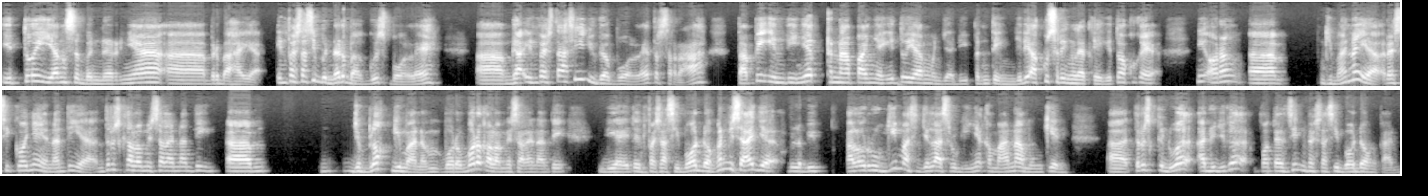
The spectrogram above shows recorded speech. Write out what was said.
Itu yang sebenarnya uh, berbahaya. Investasi benar bagus boleh, uh, nggak investasi juga boleh terserah. Tapi intinya kenapanya itu yang menjadi penting. Jadi aku sering lihat kayak gitu. Aku kayak ini orang uh, gimana ya resikonya ya nanti ya. Terus kalau misalnya nanti um, jeblok gimana? Boro-boro kalau misalnya nanti dia itu investasi bodong kan bisa aja lebih kalau rugi masih jelas ruginya ke mana mungkin. Uh, terus kedua ada juga potensi investasi bodong kan.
